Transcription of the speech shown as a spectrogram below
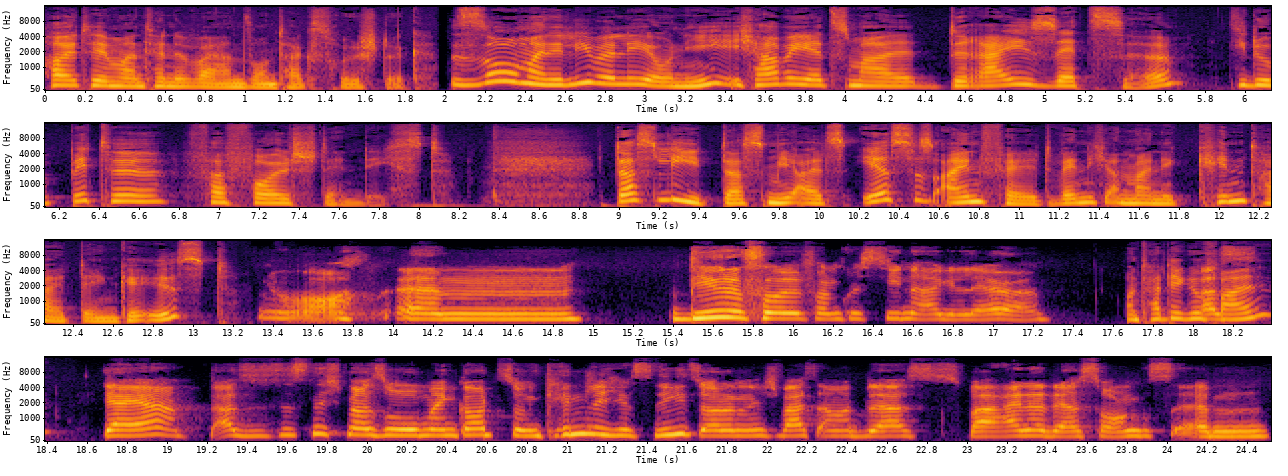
heute im Antenne Bayern Sonntagsfrühstück. So, meine liebe Leonie, ich habe jetzt mal drei Sätze, die du bitte vervollständigst. Das Lied, das mir als erstes einfällt, wenn ich an meine Kindheit denke, ist? Oh, ähm, Beautiful von Christina Aguilera. Und hat dir gefallen? Was? Ja, ja. Also es ist nicht mal so, mein Gott, so ein kindliches Lied, sondern ich weiß einfach, das war einer der Songs, ähm,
